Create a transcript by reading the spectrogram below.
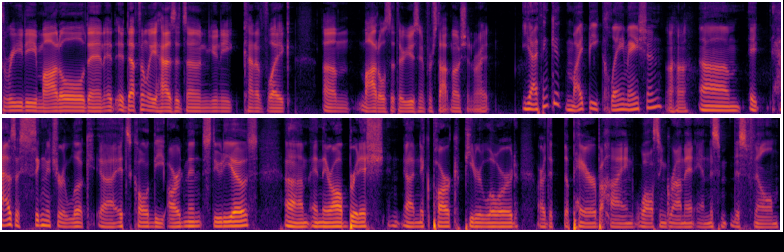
3D modeled and it, it definitely has its own unique kind of like um models that they're using for stop motion, right? Yeah, I think it might be claymation. Uh-huh. Um, it has a signature look. Uh, it's called the Aardman Studios. Um, and they're all British. Uh, Nick Park, Peter Lord are the, the pair behind Wallace and Gromit and this this film.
